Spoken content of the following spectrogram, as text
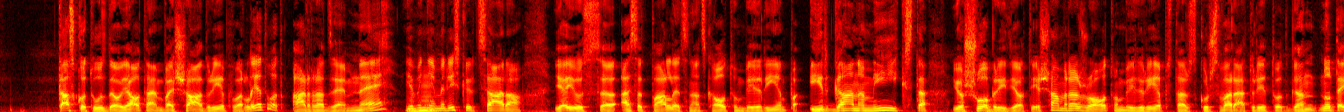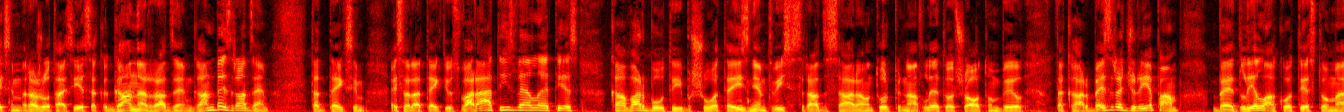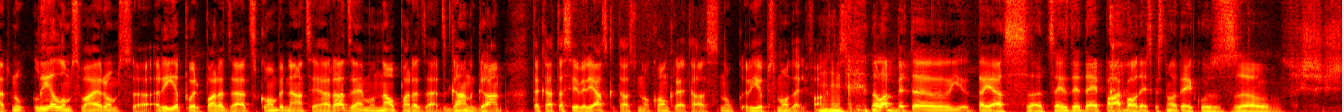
Tas, ko tu uzdevi jautājumu, vai šādu riepu var lietot, ar redzēm nē, ja mm -hmm. viņiem ir izkritis ārā. Ja jūs uh, esat pārliecināts, ka automobīļa riepa ir gana mīksta, jo šobrīd jau tiešām ražo automobīļu riepas, kuras varētu lietot gan, nu, teiksim, ražotājs iesaka gan ar redzēm, gan bez redzēm, tad, teiksim, es varētu teikt, jūs varētu izvēlēties, kā varbūtību šo te izņemt visas radzes ārā un turpināt lietot šo automobīlu tā kā ar bezradžu riepām, bet lielākoties tomēr, nu, lielums vairums uh, riepu ir paredzēts kombinācijā ar redzēm paudzēm un nav paredzēts gan, gan. Tā kā tas jau ir jāskatās no konkrētās nu, riepas modeļa faktiski. Mm -hmm. nu, labi, bet uh, tajās CSDD pārbaudēs, kas notiek uz, uh,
